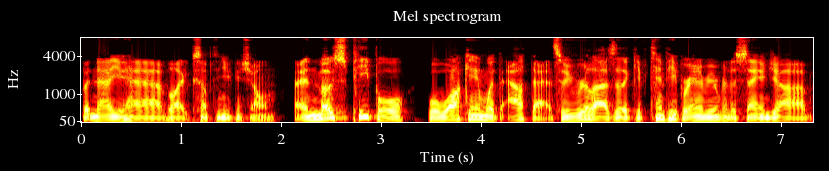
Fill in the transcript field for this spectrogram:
but now you have like something you can show them. And most people will walk in without that. So you realize that like if 10 people are interviewing for the same job,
